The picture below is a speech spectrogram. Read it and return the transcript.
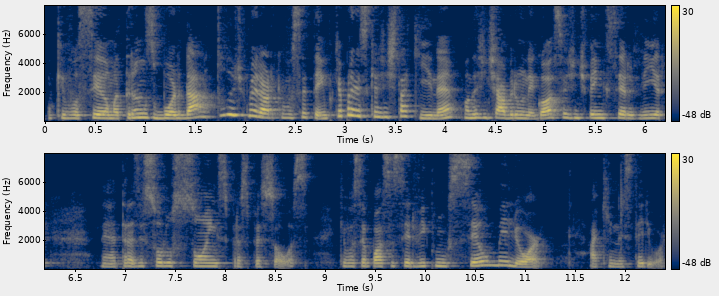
o que você ama, transbordar tudo de melhor que você tem. Porque é para isso que a gente está aqui, né? Quando a gente abre um negócio, a gente vem servir, né? trazer soluções para as pessoas. Que você possa servir com o seu melhor aqui no exterior.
